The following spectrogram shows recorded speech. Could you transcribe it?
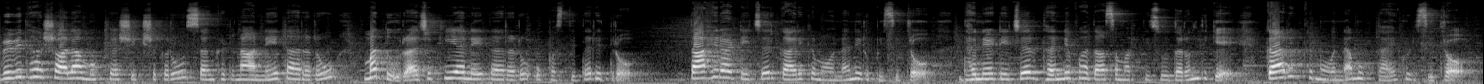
ವಿವಿಧ ಶಾಲಾ ಮುಖ್ಯ ಶಿಕ್ಷಕರು, ಸಂಘಟನಾ ನೇತಾರರು ಮತ್ತು ರಾಜಕೀಯ ನೇತಾರರು ಉಪಸ್ಥಿತರಿದ್ದರು. ತಾಹಿರಾ ಟೀಚರ್ ಕಾರ್ಯಕ್ರಮವನ್ನು ನಿರೂಪಿಸಿದ್ರು. ಧನ್ಯ ಟೀಚರ್ ಧನ್ಯವಾದ ಸಮರ್ಪಿಸುವುದರೊಂದಿಗೆ ಕಾರ್ಯಕ್ರಮವನ್ನು ಮುಕ್ತಾಯಗೊಳಿಸಿದ್ರು.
